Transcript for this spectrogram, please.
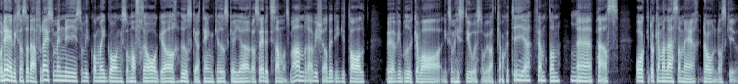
Och det är liksom sådär, för dig som är ny, som vill komma igång, som har frågor, hur ska jag tänka, hur ska jag göra, så är det tillsammans med andra. Vi kör det digitalt. Eh, Vi brukar vara, liksom historiskt har vi varit kanske 10-15 eh, pers. Och då kan man läsa mer då under, skriv,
